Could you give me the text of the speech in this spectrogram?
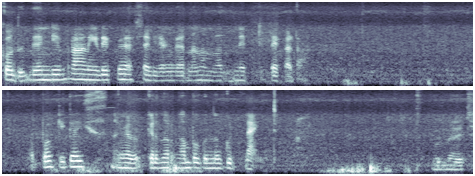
കൊതുകിന്റെയും പ്രാണിയുടെയും ഒക്കെ ശല്യം കാരണം നമ്മൾ നെറ്റിട്ടേക്കാട്ടോ അപ്പോൾ ഓക്കെ ഗൈസ് ഞങ്ങൾ കിടന്നുറങ്ങാൻ പോകുന്നു. ഗുഡ് നൈറ്റ് ഗുഡ് നൈറ്റ്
